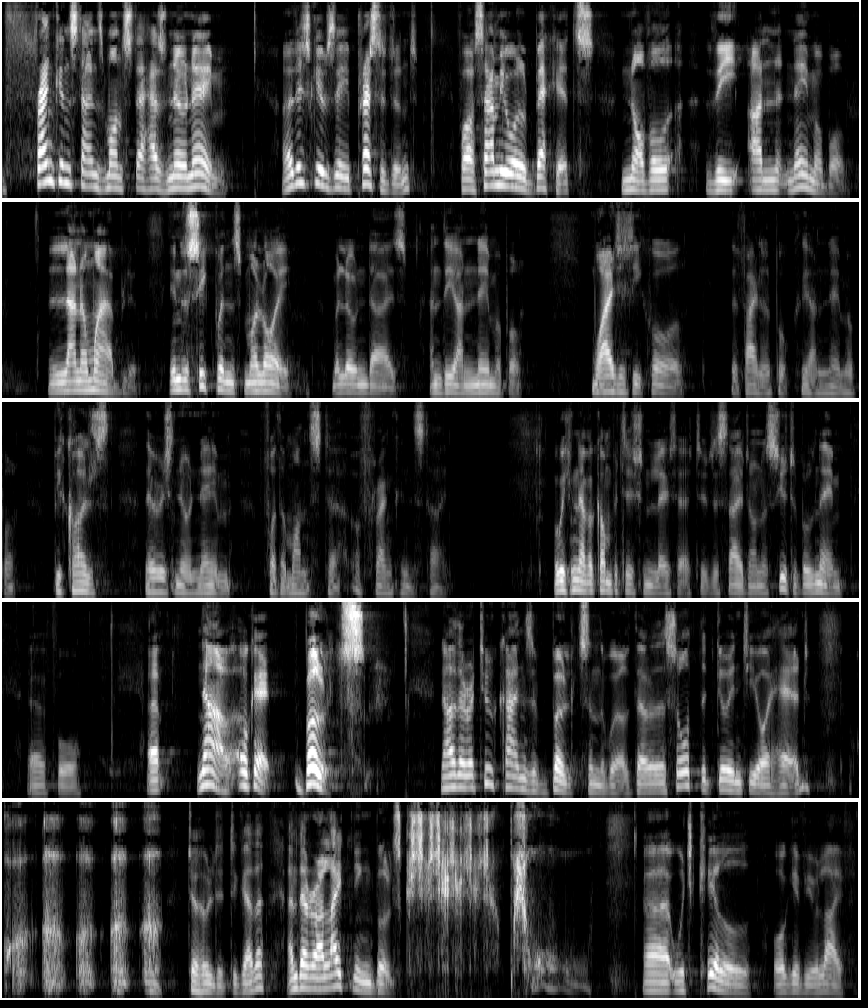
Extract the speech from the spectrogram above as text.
Frankenstein's monster has no name. Uh, this gives a precedent for Samuel Beckett's novel The Unnamable, L'Innommable, in the sequence Molloy, Malone dies, and The Unnamable. Why did he call the final book The Unnamable? Because there is no name for the monster of Frankenstein. We can have a competition later to decide on a suitable name uh, for. Uh, now, okay, bolts. Now, there are two kinds of bolts in the world. There are the sort that go into your head to hold it together, and there are lightning bolts uh, which kill or give you life.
